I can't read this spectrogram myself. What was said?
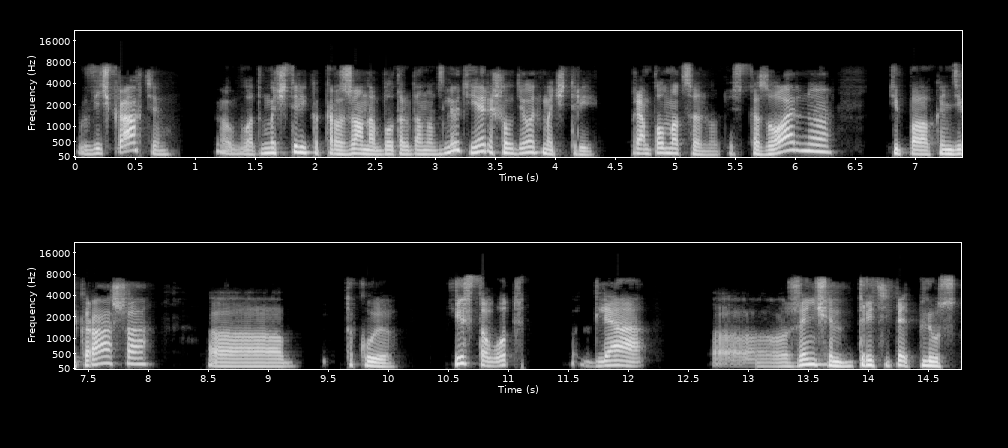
в Вичкрафте, вот, Match 3 как раз жанр был тогда на взлете, я решил делать Match 3 прям полноценную, то есть казуальную, типа Candy Crush, э, такую, чисто вот для э, женщин 35 плюс.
